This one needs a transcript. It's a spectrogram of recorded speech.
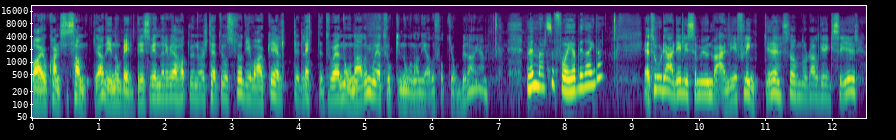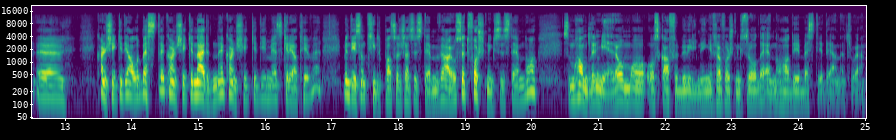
var jo kanskje samtlige av de nobelprisvinnere vi har hatt ved Universitetet i Oslo, de var jo ikke helt lette, tror jeg, noen av dem. Og jeg tror ikke noen av de hadde fått jobb i dag. Jeg. Hvem er det som får jobb i dag, da? Jeg tror det er de liksom uunnværlige flinke, som Nordahl Grieg sier. Eh, Kanskje ikke de aller beste, kanskje ikke nerdene, kanskje ikke de mest kreative, men de som tilpasser seg systemet. Vi har jo også et forskningssystem nå som handler mer om å, å skaffe bevilgninger fra Forskningsrådet enn å ha de beste ideene, tror jeg.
